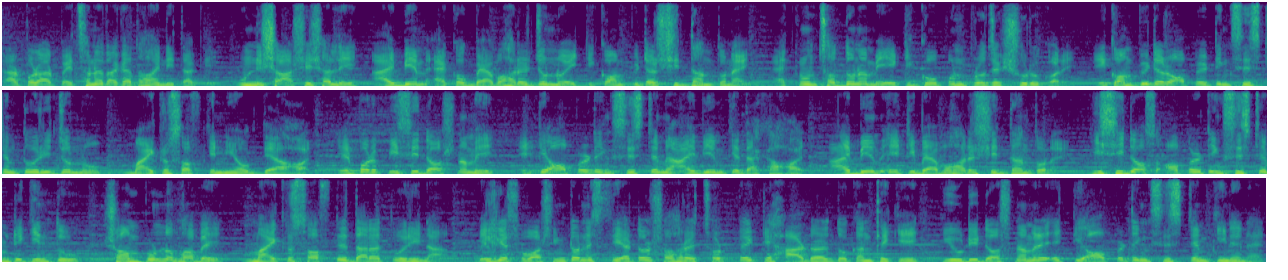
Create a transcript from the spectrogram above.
তারপর আর পেছনে তাকাতে হয়নি তাকে। উনিশশো আশি সালে আইবিএম একক ব্যবহারের জন্য একটি কম্পিউটার সিদ্ধান্ত নেয়। অ্যাক্রন ছদ্মনামে একটি গোপন প্রজেক্ট শুরু করে। এই কম্পিউটার অপারেটিং সিস্টেম তৈরির জন্য মাইক্রোসফটকে নিয়োগ দেওয়া হয়। এরপর পিসি ডস নামে একটি অপারেটিং সিস্টেমে আইবিএমকে দেখা হয়। আইবিএম এটি ব্যবহারের সিদ্ধান্ত নেয়। পিসি ডস অপারেটিং সিস্টেমটি কিন্তু সম্পূর্ণভাবে মাইক্রোসফটের দ্বারা তৈরি না। বিলগেটস ওয়াশিংটনের সিয়াটল শহরে ছোট্ট একটি হার্ডওয়্যার দোকান থেকে কিউডি ডস নামের একটি অপারেটিং সিস্টেম কিনে নেন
